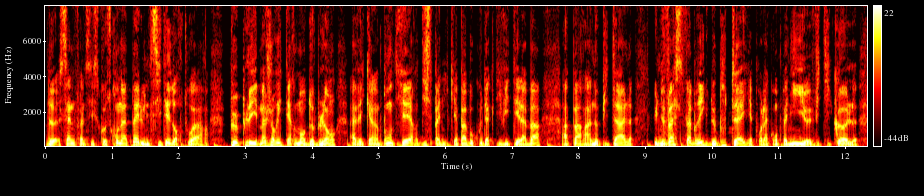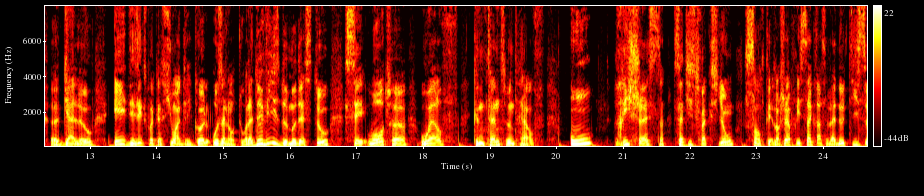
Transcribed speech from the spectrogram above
de San Francisco, ce qu'on appelle une cité dortoir, peuplée majoritairement de blancs avec un bon tiers d'hispaniques. Il n'y a pas beaucoup d'activités là-bas, à part un hôpital, une vaste fabrique de bouteilles pour la compagnie euh, viticole euh, Gallo et des exploitations agricoles aux alentours. La devise de Modesto, c'est Water, Wealth, Contentment, Health. Ou richesse, satisfaction, santé. Alors j'ai appris ça grâce à la notice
